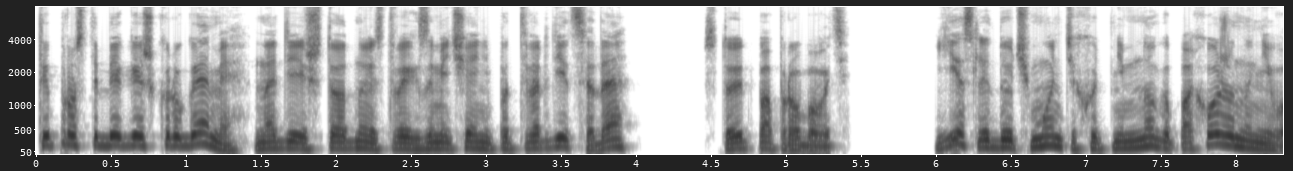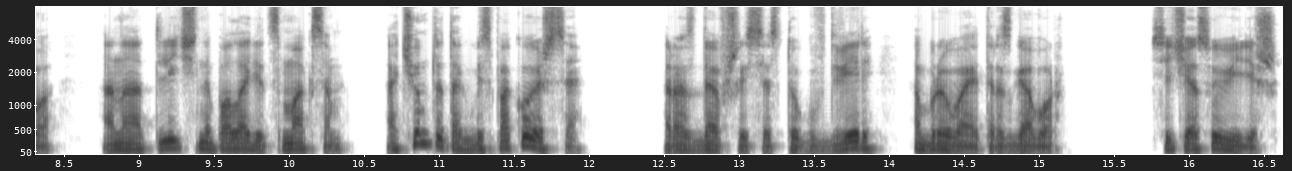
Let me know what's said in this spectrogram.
«Ты просто бегаешь кругами, надеясь, что одно из твоих замечаний подтвердится, да? Стоит попробовать. Если дочь Монти хоть немного похожа на него, она отлично поладит с Максом. О чем ты так беспокоишься?» Раздавшийся стук в дверь обрывает разговор. «Сейчас увидишь».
